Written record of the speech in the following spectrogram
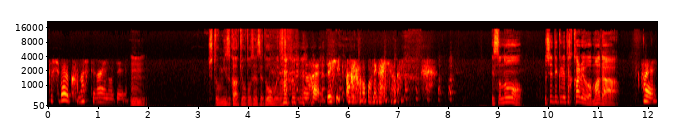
私しばらく話してないので、うん。ちょっと水川教頭先生どう思います？か はい、ぜひ、あの、お願いします。えその、教えてくれた彼はまだ、はい。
